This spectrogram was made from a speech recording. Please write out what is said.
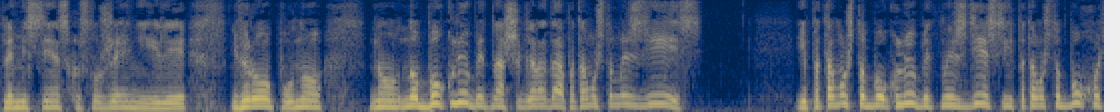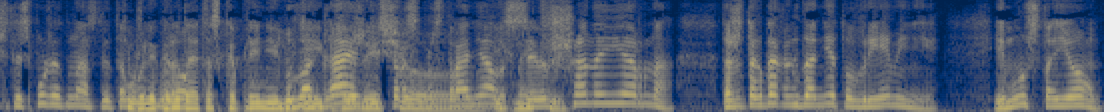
для миссионерского служения или в Европу, но, но, но Бог любит наши города, потому что мы здесь. И потому что Бог любит, мы здесь, и потому что Бог хочет использовать нас для того, Тем более чтобы города это скопление людей, где же еще распространялось. Совершенно верно. Даже тогда, когда нету времени, и мы устаем.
